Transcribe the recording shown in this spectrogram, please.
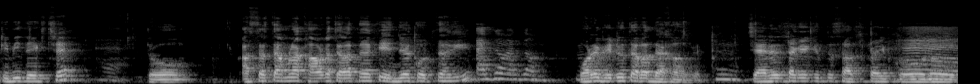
টিভি দেখছে। হ্যাঁ। তো আস্তে আস্তে আমরা খাওয়াটা চালাতে থাকি এনজয় করতে থাকি। একদম একদম। পরের ভিডিওতে আবার দেখা হবে। চ্যানেলটাকে কিন্তু সাবস্ক্রাইব করো।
